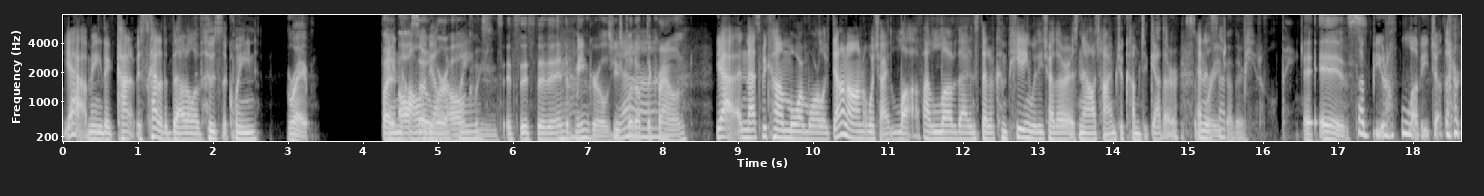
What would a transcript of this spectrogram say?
yeah. I mean, they kind of it's kind of the battle of who's the queen. right. But And also, y'all we're all queens. queens. It's it's the end of Mean Girls. You split up the crown. Yeah, and that's become more and more looked down on, which I love. I love that instead of competing with each other, it's now time to come together and Support it's each a other. beautiful thing. It is. It's a beautiful love each other.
